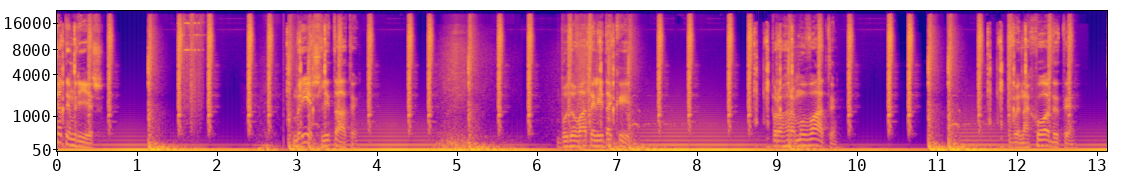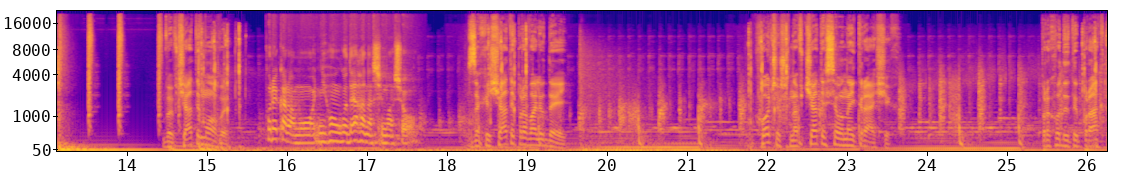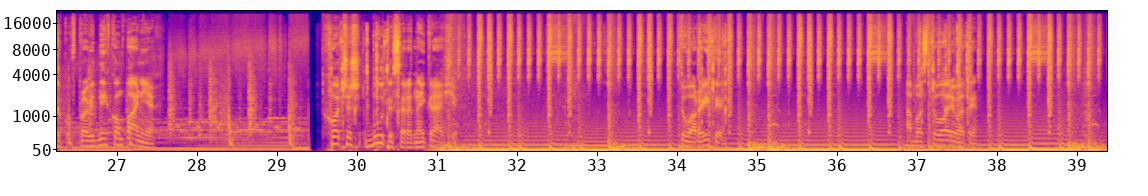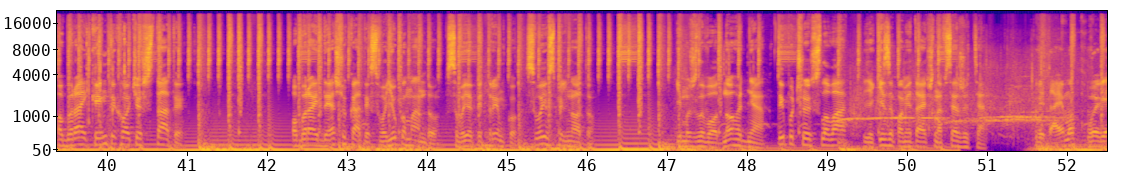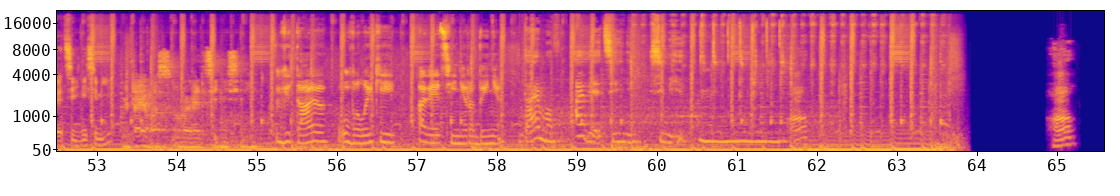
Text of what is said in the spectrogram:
що ти мрієш? Мрієш літати. Будувати літаки. Програмувати. Винаходити. Вивчати мови. これからも日本語で話しましょ Захищати права людей. Хочеш навчатися у найкращих. Проходити практику в провідних компаніях. Хочеш бути серед найкращих. Творити. Або створювати. Обирай, ким ти хочеш стати. Обирай, де шукати свою команду, свою підтримку, свою спільноту. І, можливо, одного дня ти почуєш слова, які запам'ятаєш на все життя. Вітаємо в авіаційній сім'ї. Вітаю вас в авіаційній сім'ї. Вітаю у великій авіаційній родині. Вітаємо в авіаційній сім'ї.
